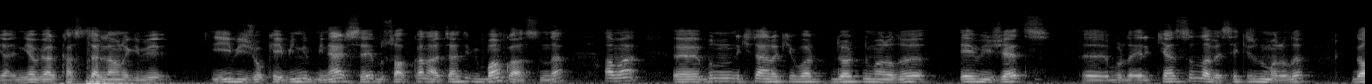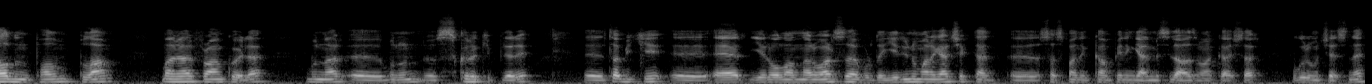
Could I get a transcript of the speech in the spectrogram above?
yani Javier Castellano gibi iyi bir jockey bin- binerse bu safkan alternatif bir banko aslında. Ama e, bunun iki tane rakibi var. 4 numaralı Evie Jets, e, burada Eric Cancel'la ve 8 numaralı Golden Palm Plum Manuel Franco ile bunlar e, bunun e, sıkı rakipleri. E, tabii ki e, eğer yeri olanlar varsa burada 7 numara gerçekten e, Suspending Campaign'in gelmesi lazım arkadaşlar bu grubun içerisinde.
